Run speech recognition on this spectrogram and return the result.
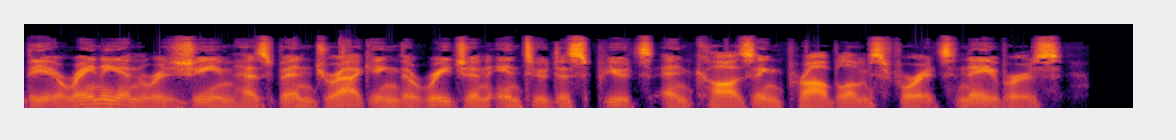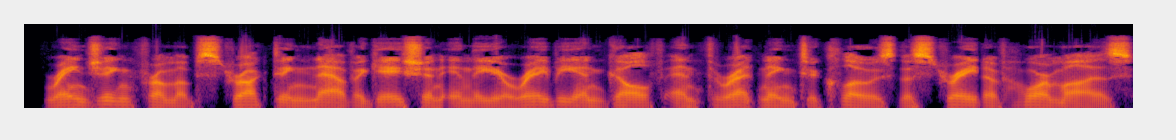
The Iranian regime has been dragging the region into disputes and causing problems for its neighbors, ranging from obstructing navigation in the Arabian Gulf and threatening to close the Strait of Hormuz,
